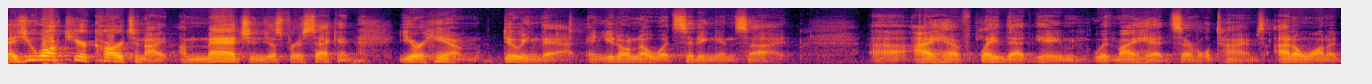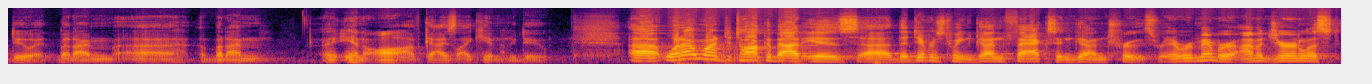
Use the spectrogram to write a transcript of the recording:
as you walk to your car tonight, imagine just for a second, you're him doing that and you don't know what's sitting inside. Uh, I have played that game with my head several times. I don't want to do it, but I'm, uh, but I'm in awe of guys like him who do. Uh, what I wanted to talk about is uh, the difference between gun facts and gun truths. Remember, I'm a journalist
